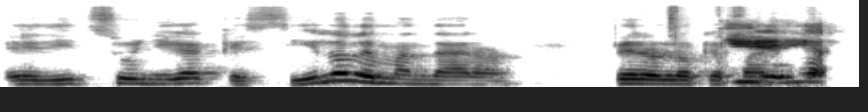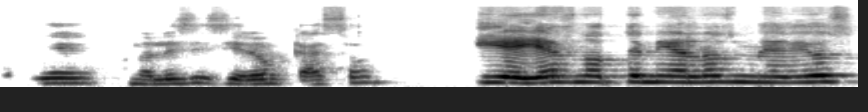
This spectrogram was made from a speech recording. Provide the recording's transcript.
Edith Zúñiga que sí lo demandaron, pero lo que pasa es que no les hicieron caso. Y ellas no tenían los medios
